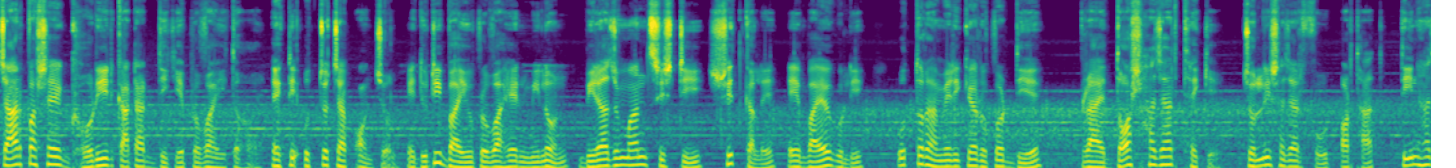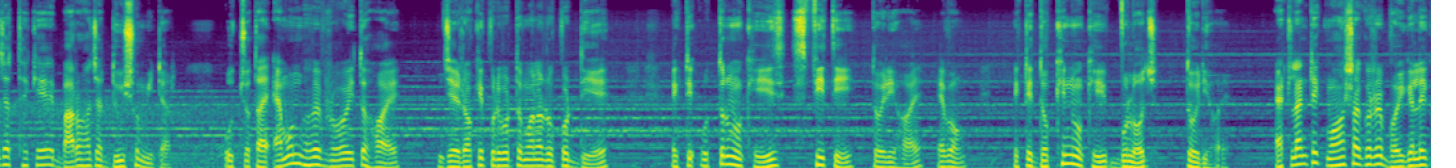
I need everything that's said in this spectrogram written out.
চারপাশে ঘড়ির কাটার দিকে প্রবাহিত হয়। একটি উচ্চচাপ অঞ্চল। এই দুটি বায়ু প্রবাহের মিলন বিরাজমান সৃষ্টি শীতকালে। এই বায়ুগুলি উত্তর আমেরিকার উপর দিয়ে প্রায় দশ হাজার থেকে চল্লিশ হাজার ফুট, অর্থাৎ তিন হাজার থেকে বারো হাজার দুইশো মিটার উচ্চতায় এমনভাবে প্রভাবিত হয় যে রকি পরিবর্তনমালার উপর দিয়ে একটি উত্তরমুখী স্ফীতি তৈরি হয় এবং একটি দক্ষিণমুখী বুলজ তৈরি হয়। অ্যাটলান্টিক মহাসাগরের ভৌগোলিক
